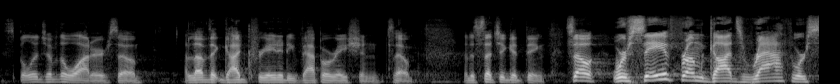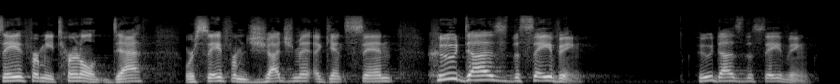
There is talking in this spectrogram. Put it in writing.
spillage of the water. So I love that God created evaporation. So that is such a good thing. So we're saved from God's wrath. We're saved from eternal death. We're saved from judgment against sin. Who does the saving? Who does the saving?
